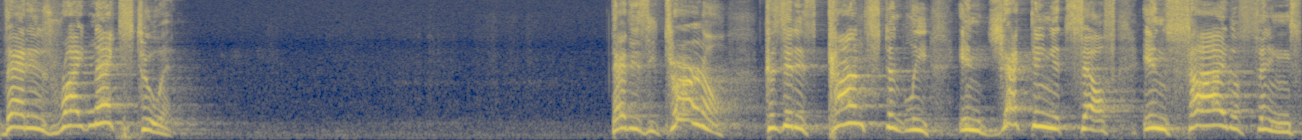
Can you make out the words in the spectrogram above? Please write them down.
that is right next to it. That is eternal because it is constantly injecting itself inside of things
